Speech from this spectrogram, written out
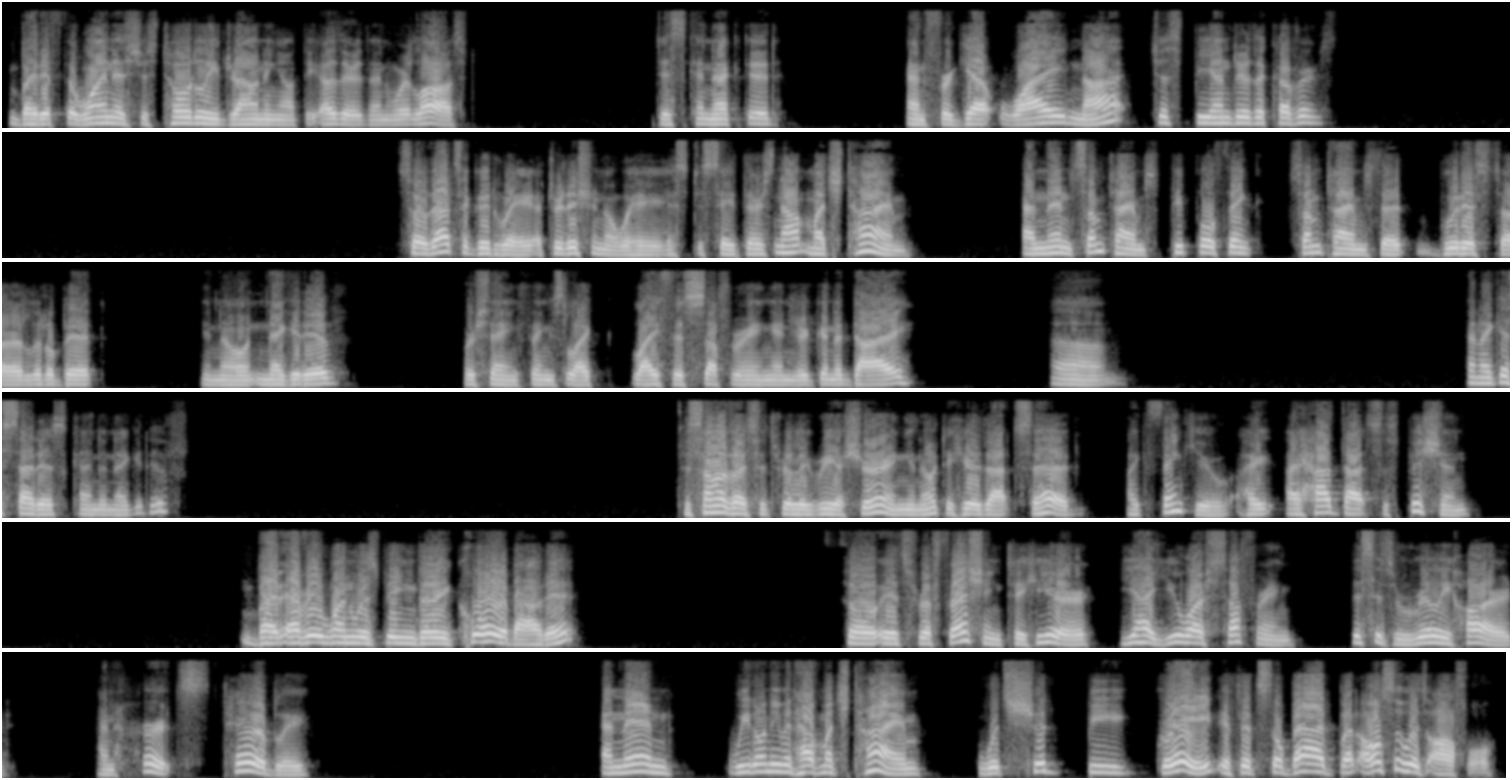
But if the one is just totally drowning out the other, then we're lost. Disconnected and forget why not just be under the covers? So that's a good way, a traditional way is to say there's not much time. And then sometimes people think sometimes that Buddhists are a little bit, you know, negative. We're saying things like life is suffering and you're going to die. Um, and I guess that is kind of negative. To some of us, it's really reassuring, you know, to hear that said. Like, thank you. I, I had that suspicion but everyone was being very coy about it. So it's refreshing to hear, yeah, you are suffering. This is really hard and hurts terribly. And then we don't even have much time, which should be great if it's so bad, but also is awful.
